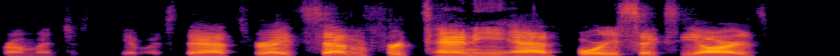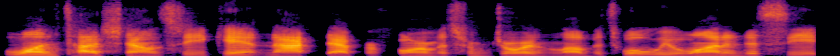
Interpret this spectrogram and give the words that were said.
from it, just to get my stats right. Seven for 10. He had 46 yards, one touchdown. So you can't knock that performance from Jordan Love. It's what we wanted to see.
